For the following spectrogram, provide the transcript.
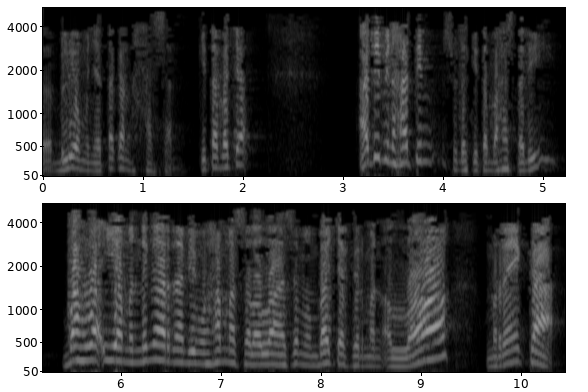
e, beliau menyatakan hasan. Kita baca Adi bin Hatim sudah kita bahas tadi bahwa ia mendengar Nabi Muhammad SAW membaca firman Allah, mereka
